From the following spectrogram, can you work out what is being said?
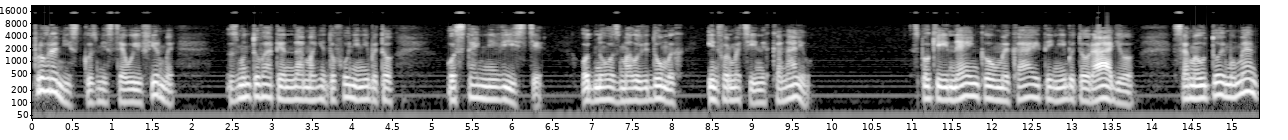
програмістку з місцевої фірми, змонтувати на магнітофоні нібито останні вісті одного з маловідомих інформаційних каналів, спокійненько вмикаєте нібито радіо саме у той момент,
